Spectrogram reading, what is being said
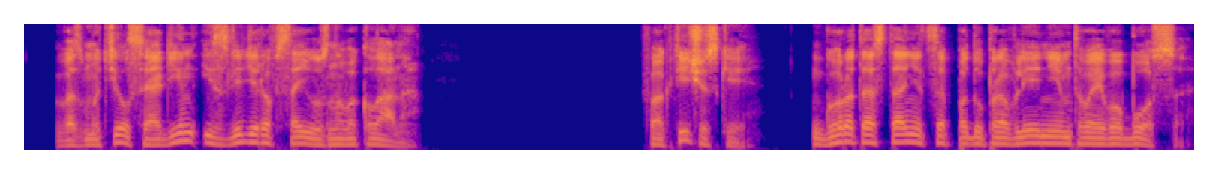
— возмутился один из лидеров союзного клана. «Фактически, город останется под управлением твоего босса.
